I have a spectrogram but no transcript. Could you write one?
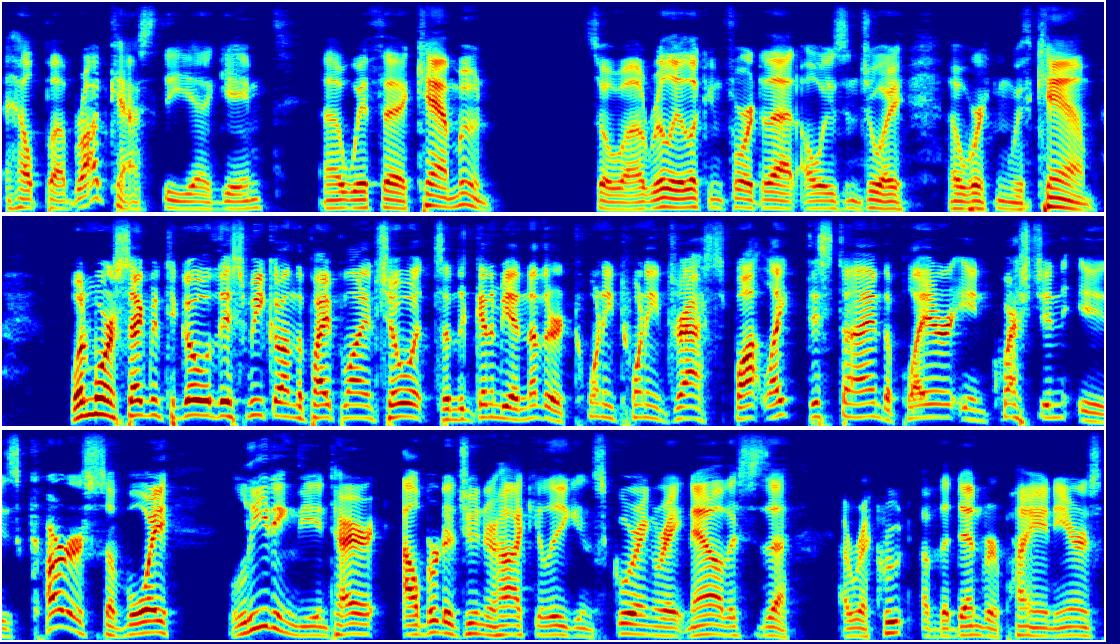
help uh, broadcast the uh, game with Cam Moon. So really looking forward to that. Always enjoy working with Cam. One more segment to go this week on the Pipeline Show. It's going to be another 2020 draft spotlight. This time, the player in question is Carter Savoie, leading the entire Alberta Junior Hockey League in scoring right now. This is a, a recruit of the Denver Pioneers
